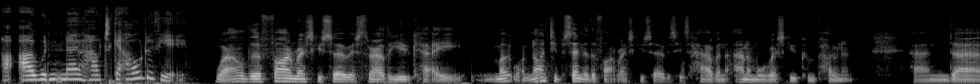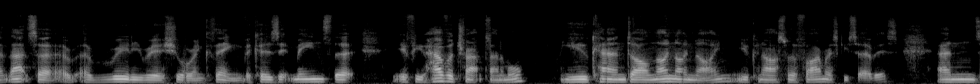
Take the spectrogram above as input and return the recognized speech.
I, I wouldn't know how to get hold of you. Well, the fire and rescue service throughout the UK, well, ninety percent of the fire and rescue services have an animal rescue component, and uh, that's a, a really reassuring thing because it means that if you have a trapped animal you can dial 999, you can ask for the fire and rescue service, and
